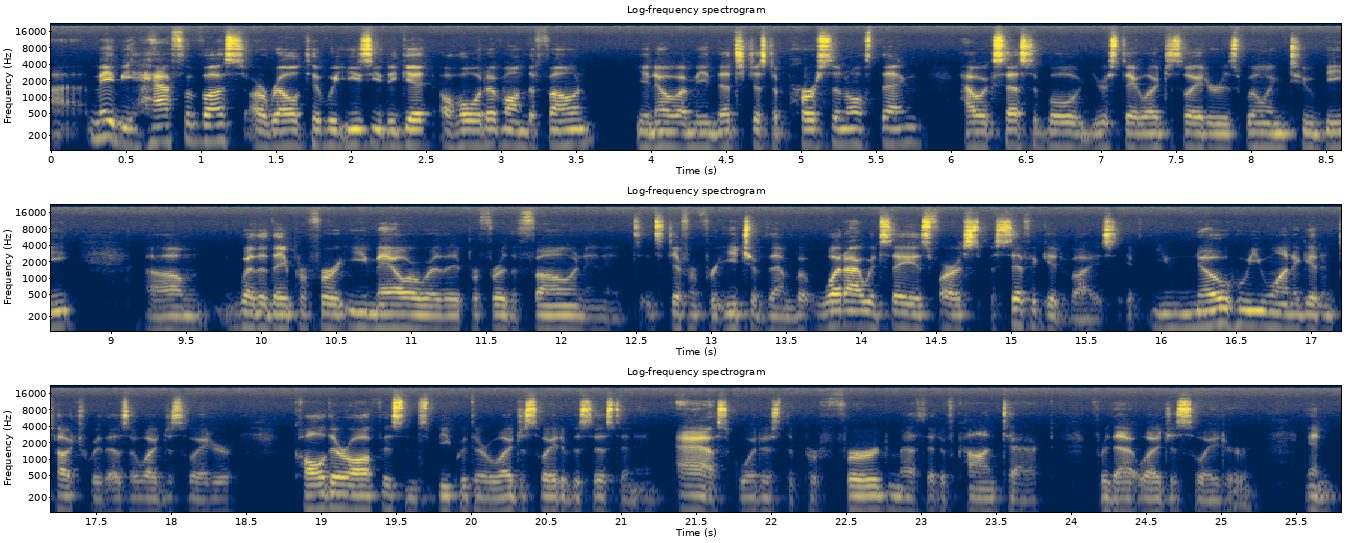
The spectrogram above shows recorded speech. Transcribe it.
uh, maybe half of us are relatively easy to get a hold of on the phone. You know, I mean, that's just a personal thing, how accessible your state legislator is willing to be, um, whether they prefer email or whether they prefer the phone, and it's, it's different for each of them. But what I would say, as far as specific advice, if you know who you want to get in touch with as a legislator, call their office and speak with their legislative assistant and ask what is the preferred method of contact for that legislator. And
